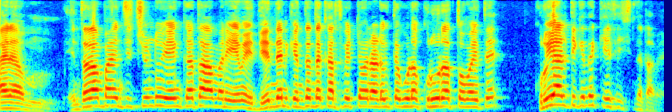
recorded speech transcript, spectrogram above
ఆయన ఎంత సంపాదించిండు ఇచ్చిండు ఏం కథ మరి ఏమై దేని దేనికి ఎంతెంత ఖర్చు పెట్టామని అడిగితే కూడా క్రూరత్వం అయితే క్రూయాలిటీ కింద కేసు ఇచ్చిందట ఆమె.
